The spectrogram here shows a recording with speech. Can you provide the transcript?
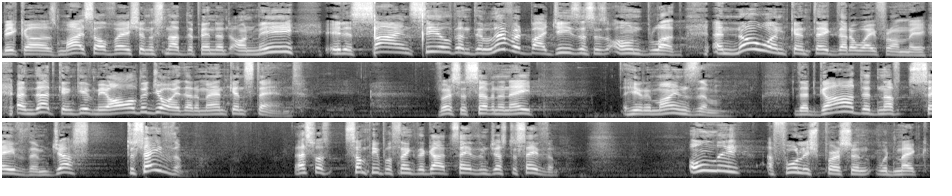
Because my salvation is not dependent on me. It is signed, sealed, and delivered by Jesus' own blood. And no one can take that away from me. And that can give me all the joy that a man can stand verses 7 and 8, he reminds them that God did not save them just to save them. That's what some people think that God saved them just to save them. Only a foolish person would make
